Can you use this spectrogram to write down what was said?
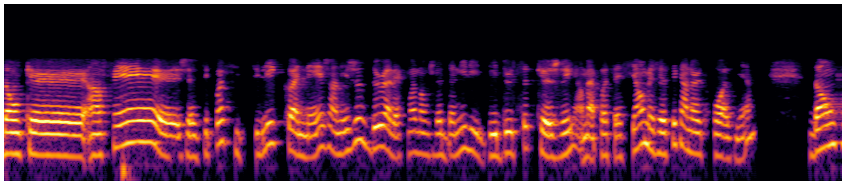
Donc, en fait, je ne sais pas si tu les connais. J'en ai juste deux avec moi, donc je vais te donner les, deux titres que j'ai en ma possession, mais je sais qu'il y en a un troisième. Donc,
